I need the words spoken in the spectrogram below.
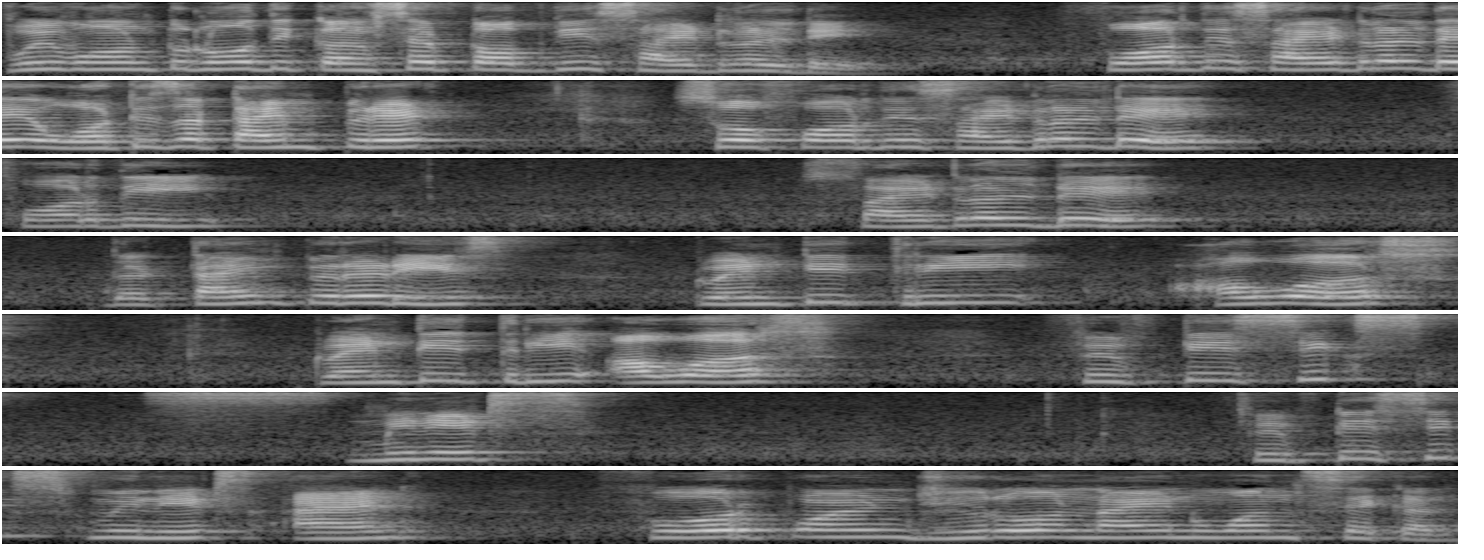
we want to know the concept of the sidereal day. For the sidereal day what is the time period? So for the sidereal day for the sidereal day the time period is 23 hours 23 hours 56 minutes 56 minutes and 4.091 second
